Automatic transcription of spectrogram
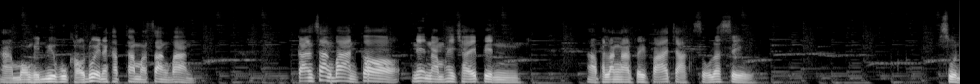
อามองเห็นวิวภูเขาด้วยนะครับ ถ้ามาสร้างบ้าน การสร้างบ้านก็แนะนำให้ใช้เป็นพลังงานไฟฟ้าจากโซลาร์เซลล์ส่วน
